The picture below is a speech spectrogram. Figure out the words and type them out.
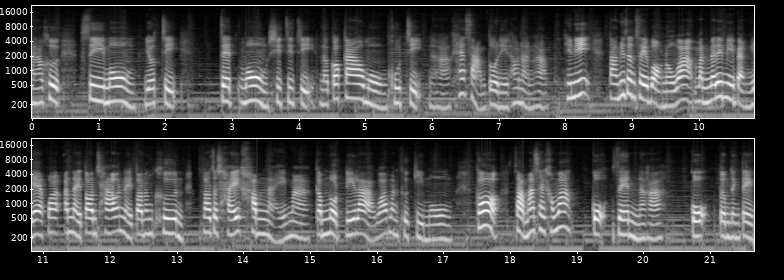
นะคะ คือ4โมงโยจิ 7 โมงชิจิจิ แล้วก็ 9 โมงคุจินะคะ แค่ 3 ตัวนี้เท่านั้นค่ะ ทีนี้ตามที่เซนเซบอกเนอะว่ามันไม่ได้มีแบ่งแยกว่าอันไหนตอนเช้า อันไหนตอนกลางคืน เราจะใช้คำไหนมากำหนดดีล่ะว่ามันคือกี่โมง ก็สามารถใช้คำว่าโกเซนนะคะ โกเติมเต็ง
